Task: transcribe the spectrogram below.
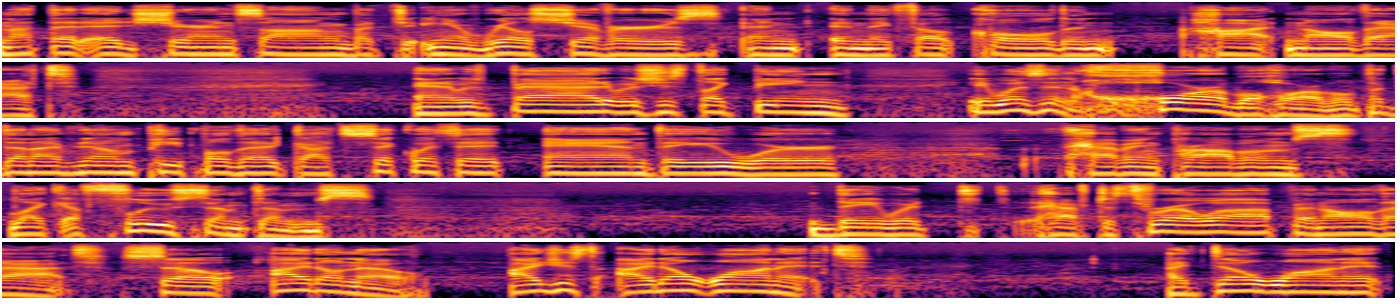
Not that Ed Sheeran song, but you know, real shivers, and and they felt cold and hot and all that and it was bad. It was just like being, it wasn't horrible, horrible. But then I've known people that got sick with it and they were having problems like a flu symptoms. They would have to throw up and all that. So I don't know. I just, I don't want it. I don't want it.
